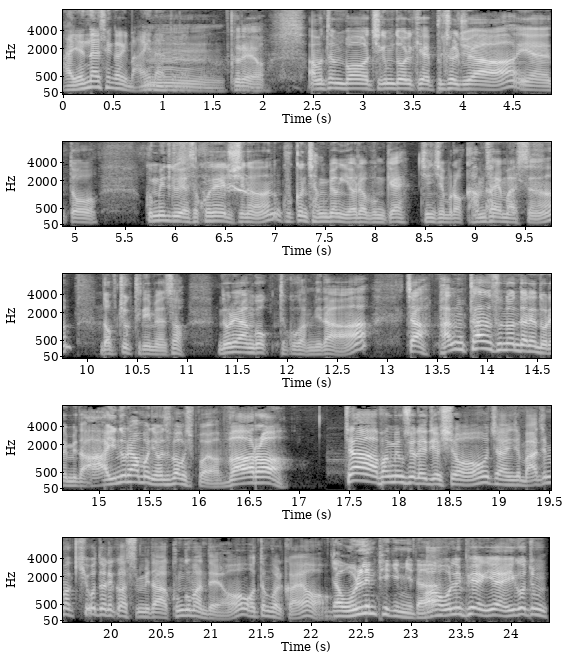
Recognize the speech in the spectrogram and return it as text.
아 옛날 생각이 많이 나더라고요. 음, 그래요. 아무튼 뭐 지금도 이렇게 불철주야 예, 또 국민들을 위해서 고생해 주시는 국군 장병 여러분께 진심으로 감사의 말씀 넙죽 드리면서 노래 한 곡 듣고 갑니다. 자, 방탄소년단의 노래입니다. 아, 이 노래 한번 연습하고 싶어요. 바로 자, 박명수 라디오쇼. 자, 이제 마지막 키워드 될것 같습니다. 궁금한데요. 어떤 걸까요? 자 올림픽입니다. 아, 올림픽. 예, 이거 좀,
